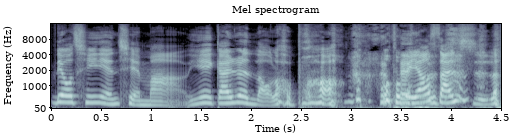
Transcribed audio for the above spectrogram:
六七年前嘛，你也该认老了好不好？我们要三十了，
